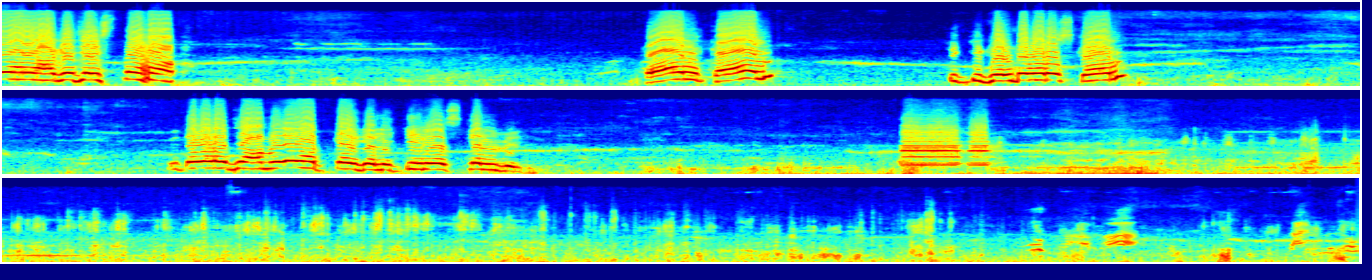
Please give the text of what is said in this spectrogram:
এ আগে যাইস তো খেল খেল। তুই কি খেলতে পারোস, খেল? তুই তো বড় জামে আটকাই গেলি, কি রেস খেলবি টাইমে সমস্যা হবে হ্যাঁ ডাইরেক্ট টানলে সমস্যা হবে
